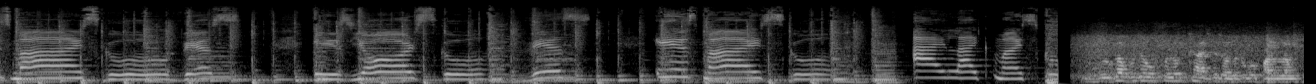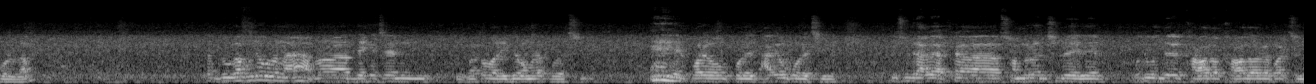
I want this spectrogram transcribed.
is my school. This is your school. This is my school. I like my school. Durga Puja উপলক্ষে আজকে যতটুকু পারলাম করলাম তা দুর্গাপূজা বলো না, আপনারা দেখেছেন গতবার ঈদেও আমরা করেছি। এরপরেও করে, আগেও করেছি। কিছুদিন আগে একটা সম্মেলন ছিল এদের, প্রতিবন্ধীদের খাওয়া দাওয়া, খাওয়া দাওয়ার ব্যাপার ছিল,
